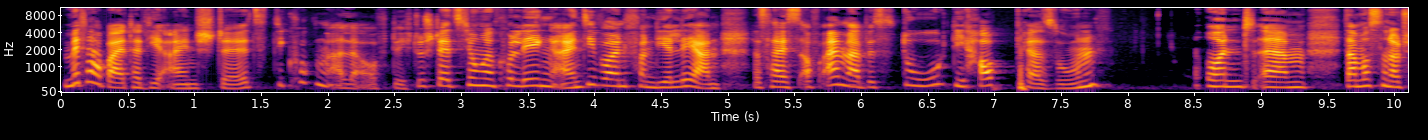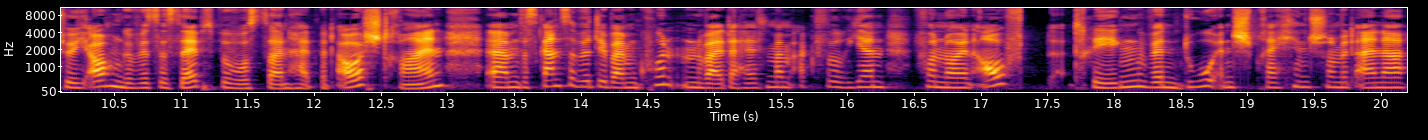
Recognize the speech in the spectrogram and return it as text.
Mitarbeiter dir einstellst, die gucken alle auf dich. Du stellst junge Kollegen ein, die wollen von dir lernen. Das heißt, auf einmal bist du die Hauptperson und ähm, da musst du natürlich auch ein gewisses Selbstbewusstsein halt mit ausstrahlen. Ähm, das Ganze wird dir beim Kunden weiterhelfen, beim Akquirieren von neuen Aufträgen, wenn du entsprechend schon mit einer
